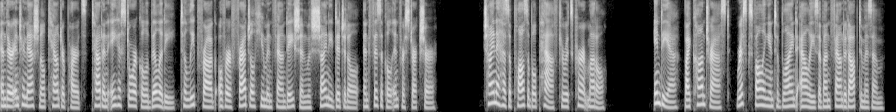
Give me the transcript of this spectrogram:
and their international counterparts tout an ahistorical ability to leapfrog over a fragile human foundation with shiny digital and physical infrastructure. China has a plausible path through its current muddle. India, by contrast, risks falling into blind alleys of unfounded optimism.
